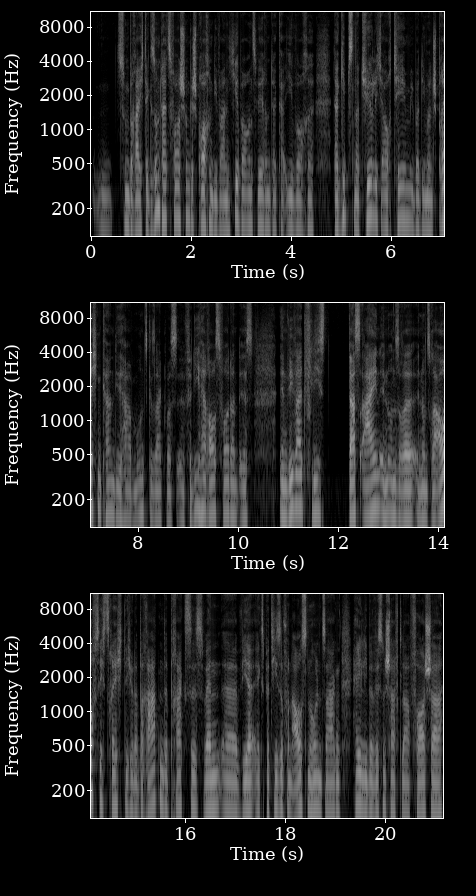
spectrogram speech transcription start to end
hm, zum Bereich der Gesundheitsforschung gesprochen. Die waren hier bei uns während der KI-Woche. Da gibt es natürlich auch Themen, über die man sprechen kann. Die haben uns gesagt, was äh, für die herausfordernd ist. Inwieweit fließt das ein in unsere, in unsere aufsichtsrechtliche oder beratende Praxis, wenn äh, wir Expertise von außen holen und sagen, hey, liebe Wissenschaftler, Forscher,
